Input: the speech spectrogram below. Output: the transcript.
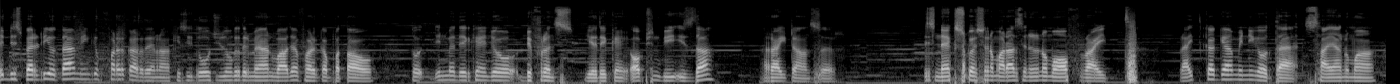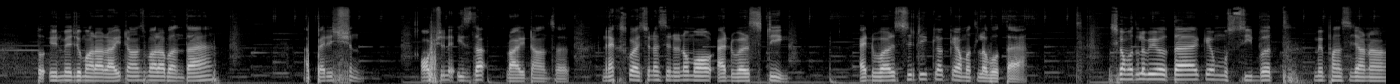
एक डिस्पैरिटी होता है मीन के फ़र्क कर देना, किसी दो चीज़ों के दरमियान वाजा फ़र्क का पता हो। तो इनमें देखें जो डिफरेंस ये देखें। Option B is the right answer इस नेक्स्ट क्वेश्चन हमारा सिनोनम ऑफ़ राइट राइट का क्या मीनिंग होता है? सायानुमा। तो इनमें जो हमारा राइट आंसर हमारा बनता है apparition option is the right answer next question है सिनोनम ऑफ़ एडवर्सिटी एडवर्सिटी का क्या मतलब होता है? इसका मतलब ये होता है कि मुसीबत में फंस जाना।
